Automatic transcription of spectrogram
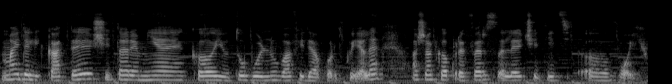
mai delicate și tare mie că YouTube-ul nu va fi de acord cu ele, așa că prefer să le citiți uh, voi.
